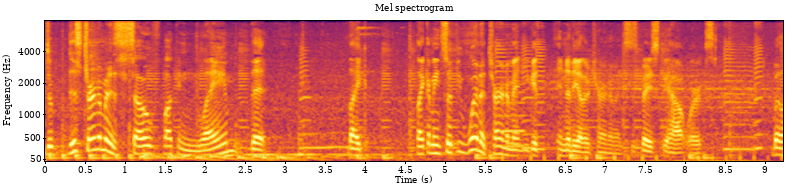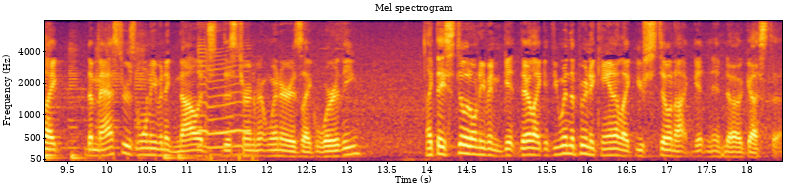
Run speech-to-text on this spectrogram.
The, this tournament is so fucking lame that, like, like I mean, so if you win a tournament, you get into the other tournaments. Is basically how it works. But like, the Masters won't even acknowledge this tournament winner as like worthy. Like they still don't even get. They're like, if you win the Punta Cana, like you're still not getting into Augusta.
